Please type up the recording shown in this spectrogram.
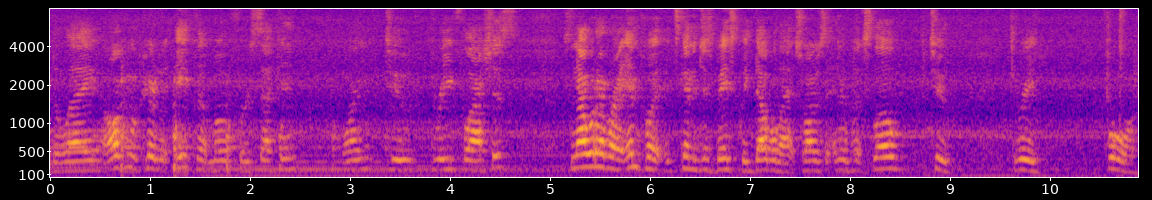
delay. I'll come up here to eighth note mode for a second. One, two, three flashes. So now whatever I input, it's going to just basically double that. So I was input slow, two, three, four.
